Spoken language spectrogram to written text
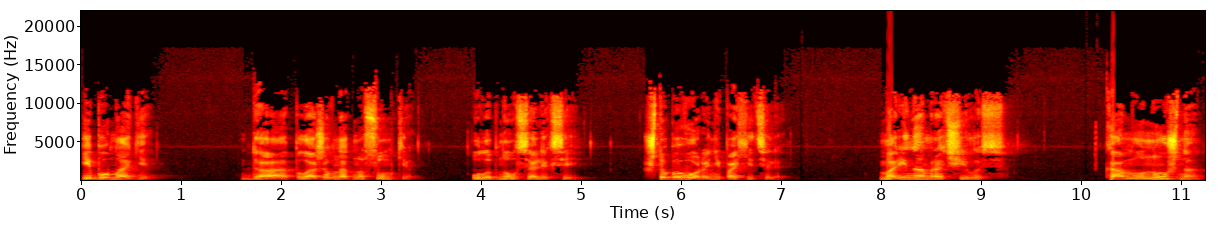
«И бумаги?» «Да, положил на дно сумки», – улыбнулся Алексей. «Чтобы воры не похитили». Марина омрачилась. «Кому нужно?»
